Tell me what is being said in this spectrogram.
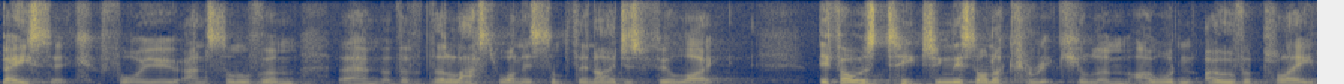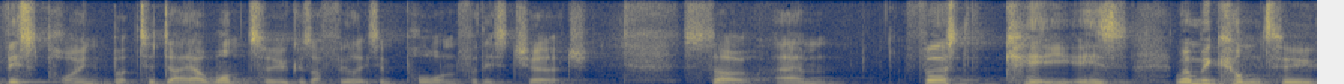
basic for you, and some of them, um, the, the last one is something I just feel like if I was teaching this on a curriculum, I wouldn't overplay this point, but today I want to because I feel it's important for this church. So, um, first key is when we come to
